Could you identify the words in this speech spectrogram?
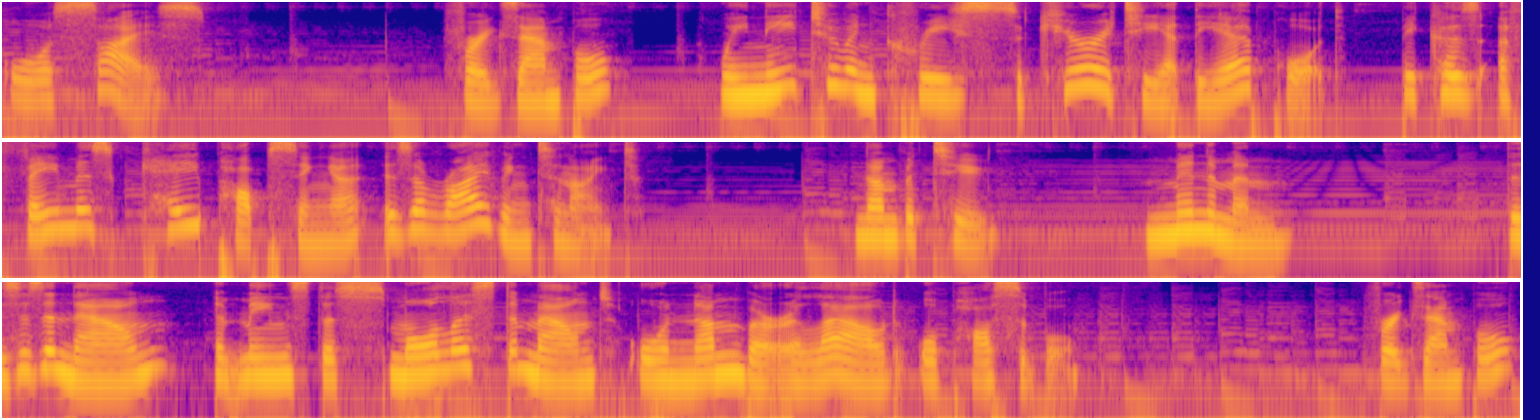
or size. For example, we need to increase security at the airport because a famous K pop singer is arriving tonight. Number two, minimum. This is a noun. It means the smallest amount or number allowed or possible. For example,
